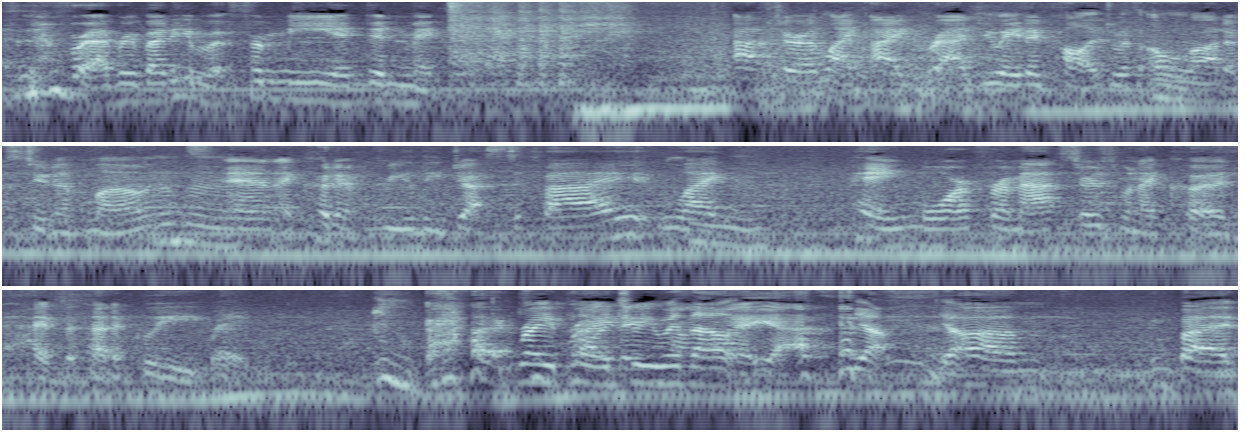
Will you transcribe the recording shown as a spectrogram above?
for everybody, but for me it didn't make Sense. after like I graduated college with a lot of student loans and I couldn't really justify like paying more for a master's when I could hypothetically right. Write poetry writing my without- yeah Yeah. Yeah. um, but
